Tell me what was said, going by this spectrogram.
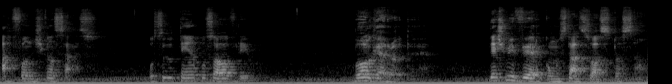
arfando de cansaço. O seu tempo só frio. Boa garota. Deixe-me ver como está a sua situação.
